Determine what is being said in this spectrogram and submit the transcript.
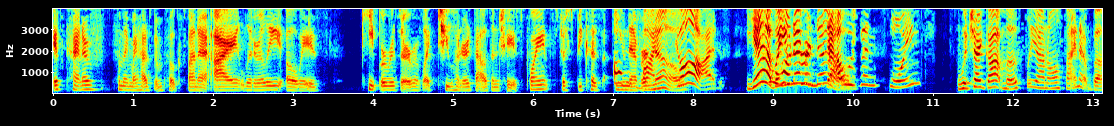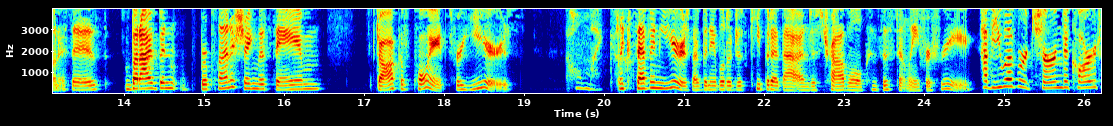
It's kind of something my husband pokes fun at. I literally always keep a reserve of like 200,000 chase points just because oh you never know. God. Yeah, but you never know. Thousand points? Which I got mostly on all sign up bonuses, but I've been replenishing the same stock of points for years. Oh my God. Like seven years, I've been able to just keep it at that and just travel consistently for free. Have you ever churned a card?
